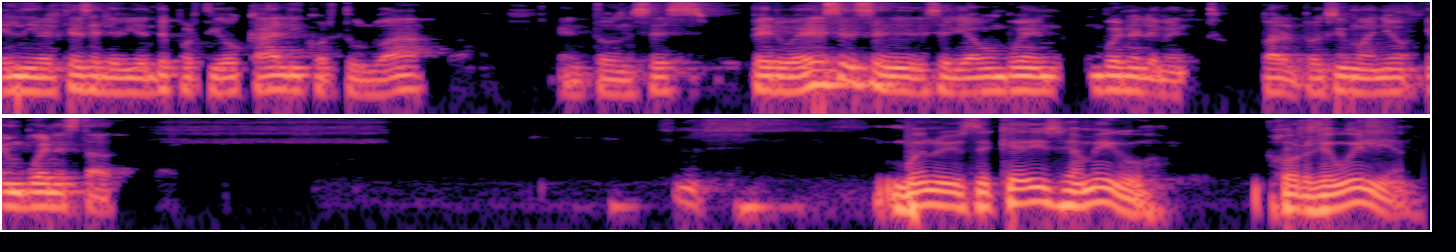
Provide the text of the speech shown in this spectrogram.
el nivel que se le vio en Deportivo Cali, Cortuluá. Entonces, pero ese se- sería un buen, un buen elemento para el próximo año en buen estado. Bueno, ¿y usted qué dice, amigo? Jorge William.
